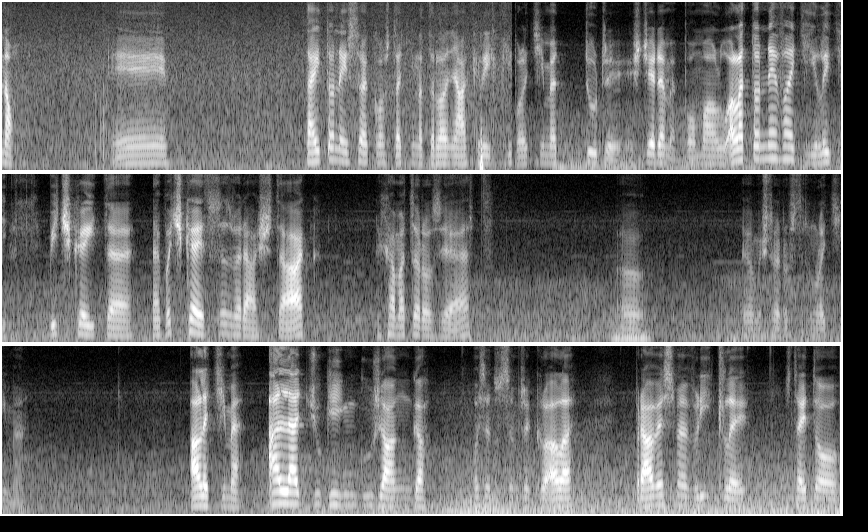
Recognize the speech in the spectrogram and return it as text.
No. I... Tady to nejsou jako ostatní letadla nějak rychlí. Poletíme tudy, ještě jedeme pomalu, ale to nevadí lidi. Vyčkejte. Ne, počkej, co se zvedáš, tak? Necháme to rozjet. Uh, jo, my na jednu stranu letíme. A letíme. Ala Jugingujanga. Vůbec jsem to jsem řekl, ale právě jsme vlítli z tady to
